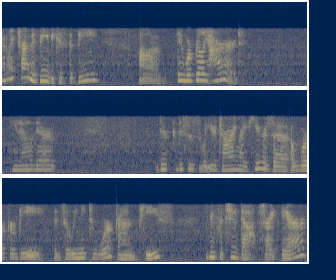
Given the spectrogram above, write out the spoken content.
I like drawing the bee because the bee uh, they work really hard. You know, they're this is what you're drawing right here is a, a worker bee. And so we need to work on peace. You can put two dots right there.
